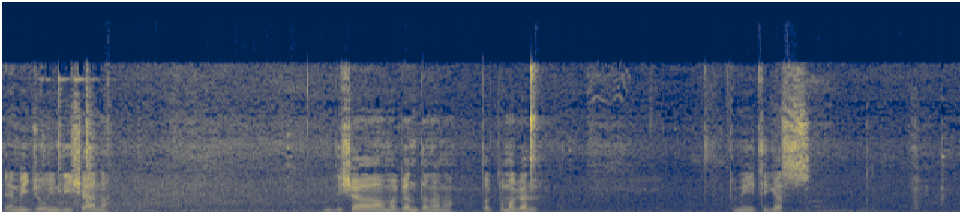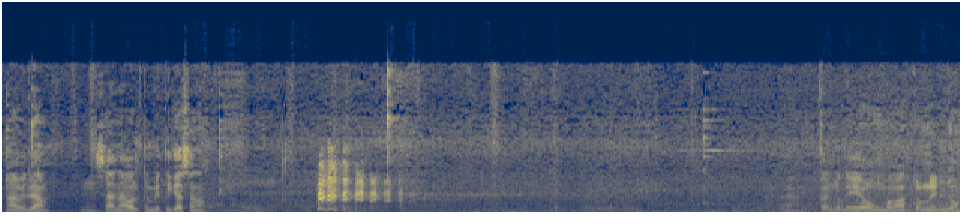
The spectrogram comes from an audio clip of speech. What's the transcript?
Kaya medyo hindi siya ano. Hindi siya magandang ano pag tumagal. Tumitigas. Nabi lang. Sana all tumitigas ano. Ayan, tanggalin yung mga tornilyo.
